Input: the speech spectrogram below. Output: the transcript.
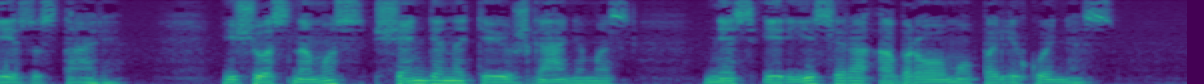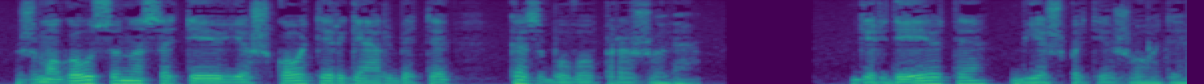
Jėzus tarė, į šiuos namus šiandien atėjo išganimas, nes ir jis yra Abraomo palikuonis. Žmogaus sunus atėjo ieškoti ir gelbėti, kas buvo pražuvę. Girdėjote viešpatie žodį.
